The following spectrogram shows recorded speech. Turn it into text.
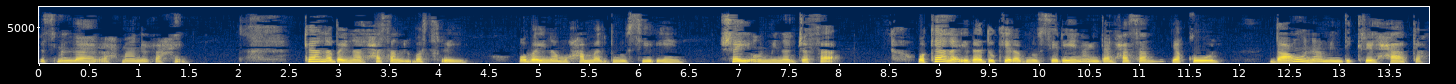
بسم الله الرحمن الرحيم. كان بين الحسن البصري وبين محمد بن سيرين شيء من الجفاء. وكان إذا ذكر ابن سيرين عند الحسن يقول دعونا من ذكر الحاكة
